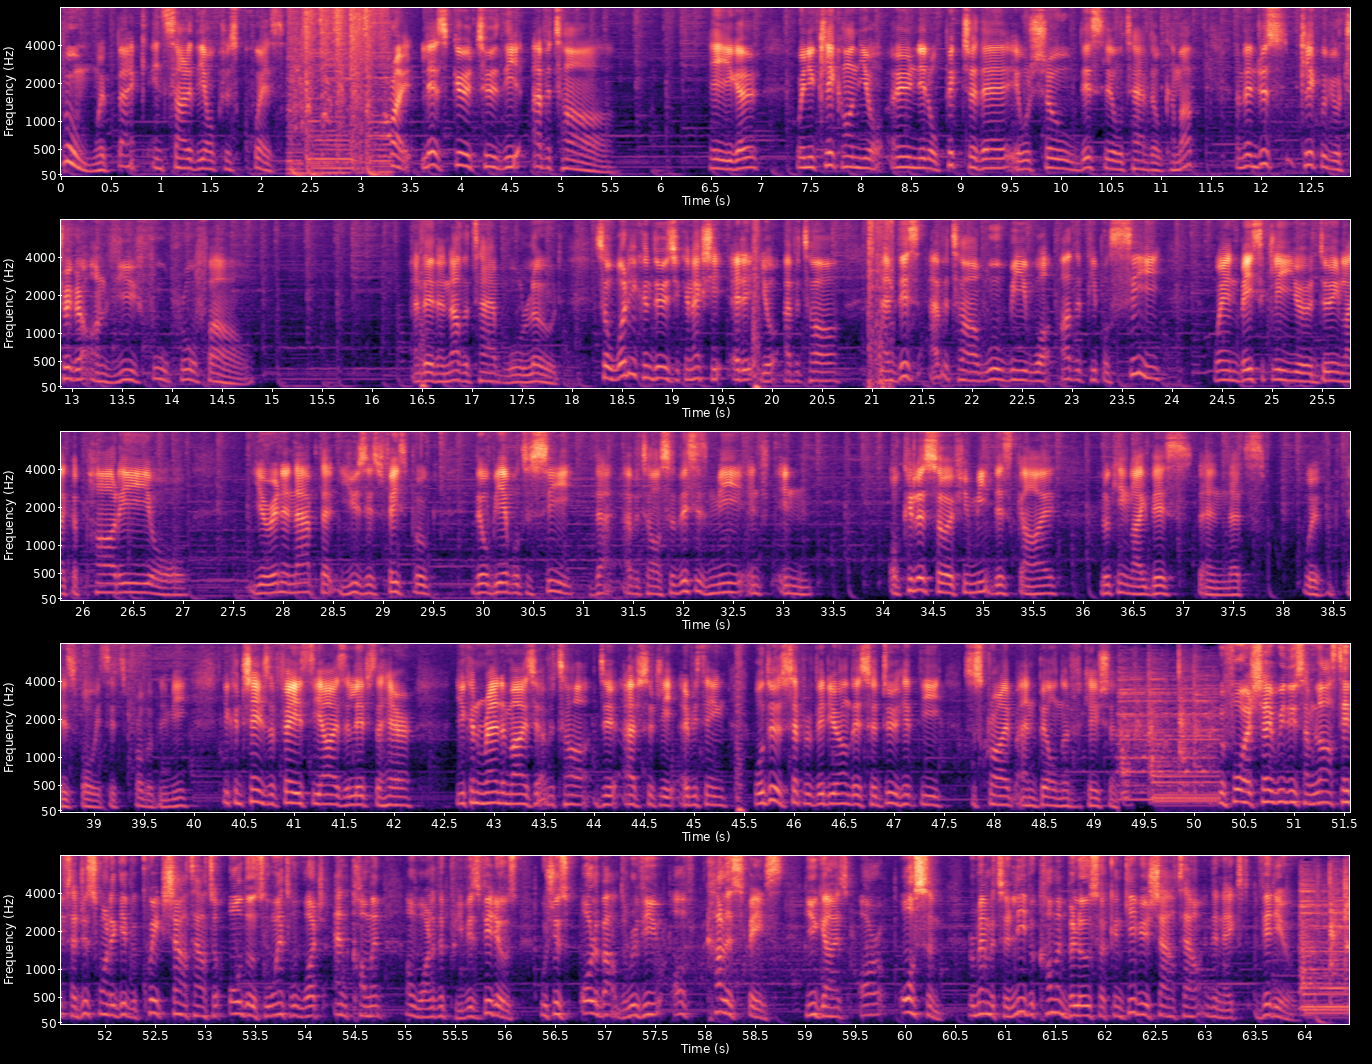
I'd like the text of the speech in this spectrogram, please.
boom, we're back inside of the Oculus Quest. Right, let's go to the avatar. Here you go. When you click on your own little picture there, it will show this little tab that will come up. And then just click with your trigger on view full profile. And then another tab will load. So what you can do is you can actually edit your avatar and this avatar will be what other people see when basically you're doing like a party or you're in an app that uses Facebook, they'll be able to see that avatar. So this is me in, in Oculus. So if you meet this guy, looking like this, then that's with this voice, it's probably me. You can change the face, the eyes, the lips, the hair. You can randomize your avatar, do absolutely everything. We'll do a separate video on this, so do hit the subscribe and bell notification. Before I share with you some last tips, I just want to give a quick shout out to all those who went to watch and comment on one of the previous videos, which was all about the review of Color Space. You guys are awesome. Remember to leave a comment below so I can give you a shout out in the next video.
